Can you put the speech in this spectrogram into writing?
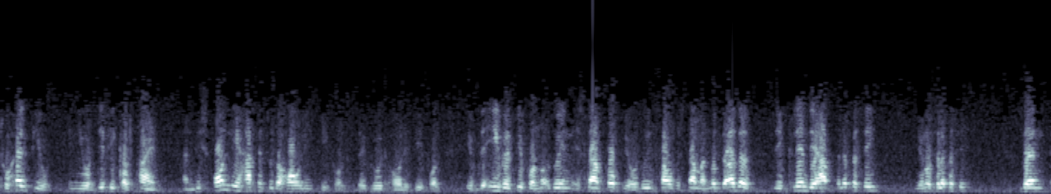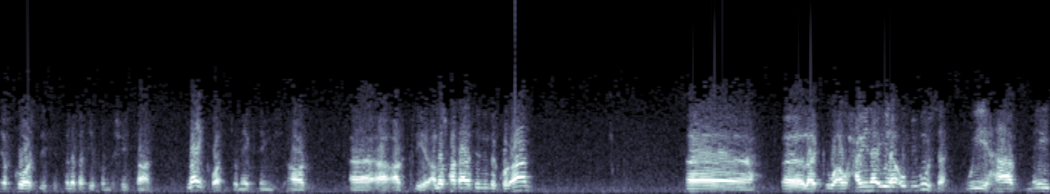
to help you in your difficult times. And this only happens to the holy people, the good holy people If the evil people not doing Islam properly or doing South Islam and not the others, they claim they have telepathy. You know telepathy? Then, of course, this is telepathy from the shaitan. Like what? To make things are, uh, are clear. Allah subhanahu wa ta'ala says in the Quran, uh, uh, like وأوحينا إلى أم موسى we have made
